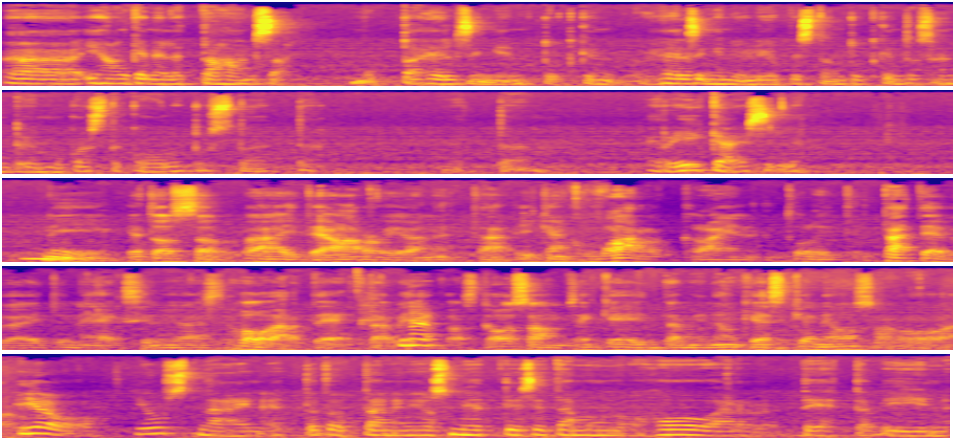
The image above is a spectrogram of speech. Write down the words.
ää, ihan kenelle tahansa mutta Helsingin, tutkin, Helsingin yliopiston tutkintosääntöjen mukaista koulutusta, että, että eri ikäisille. Mm. Niin, ja tuossa vähän itse arvioin, että ikään kuin varkain tulit pätevöityneeksi myös HR-tehtäviin, no, koska osaamisen kehittäminen on keskeinen osa HR. Joo, just näin. Että totta, niin jos miettii sitä mun HR-tehtäviin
